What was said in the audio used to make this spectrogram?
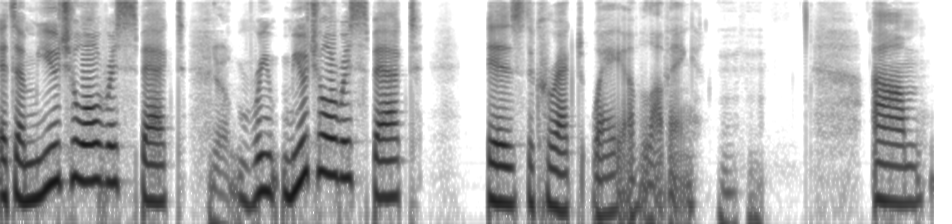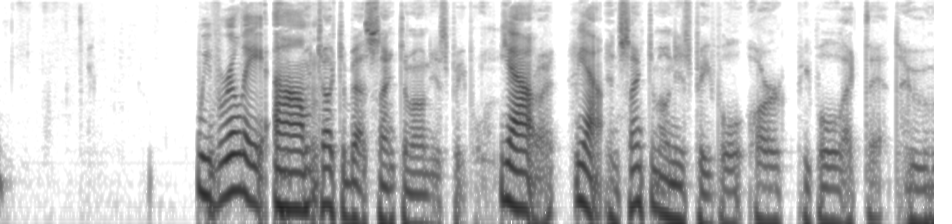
It's a mutual respect. Yeah. Re- mutual respect is the correct way of loving. Mm-hmm. Um, we've really, we um, talked about sanctimonious people, yeah, right? yeah, And sanctimonious people are people like that who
